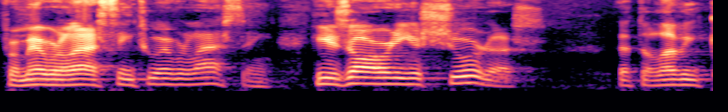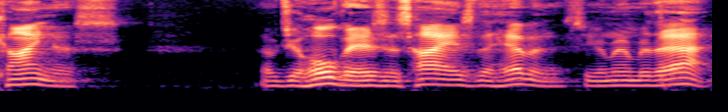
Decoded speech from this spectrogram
from everlasting to everlasting. He has already assured us that the loving kindness of Jehovah is as high as the heavens. You remember that?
